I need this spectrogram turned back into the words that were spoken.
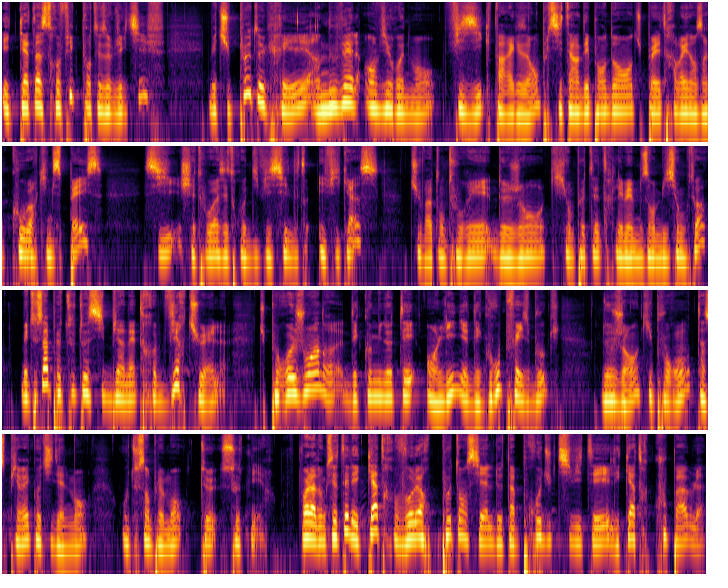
est catastrophique pour tes objectifs. Mais tu peux te créer un nouvel environnement physique, par exemple. Si tu es indépendant, tu peux aller travailler dans un coworking space. Si chez toi c'est trop difficile d'être efficace, tu vas t'entourer de gens qui ont peut-être les mêmes ambitions que toi. Mais tout ça peut tout aussi bien être virtuel. Tu peux rejoindre des communautés en ligne, des groupes Facebook de gens qui pourront t'inspirer quotidiennement ou tout simplement te soutenir. Voilà, donc c'était les quatre voleurs potentiels de ta productivité, les quatre coupables.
